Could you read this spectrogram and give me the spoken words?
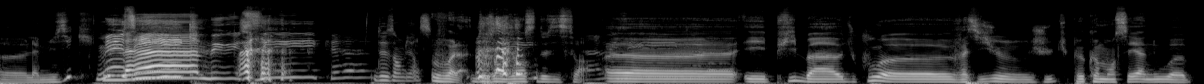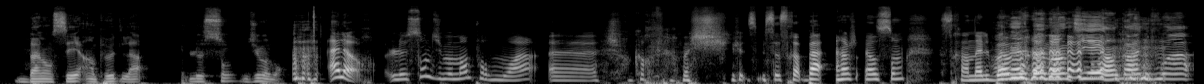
euh, la musique. La musique. Deux ambiances. Voilà, deux ambiances, deux histoires. Euh, et puis, bah, du coup, euh, vas-y, je- tu peux commencer à nous euh, balancer un peu de la le son du moment. Alors, le son du moment pour moi, euh, je vais encore faire ma chieuse, mais ça sera pas un, un son, ce sera un album. entier, encore une fois.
